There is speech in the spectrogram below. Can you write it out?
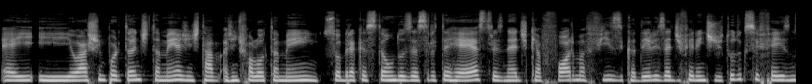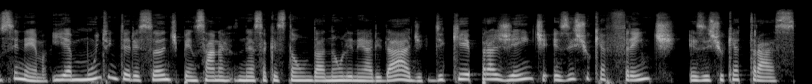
É, e, e eu acho importante também, a gente, tá, a gente falou também sobre a questão dos extraterrestres, né? De que a forma física deles é diferente de tudo que se fez no cinema. E é muito interessante pensar na- nessa questão da não linearidade, de que pra gente existe o que é frente, existe o que é trás.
